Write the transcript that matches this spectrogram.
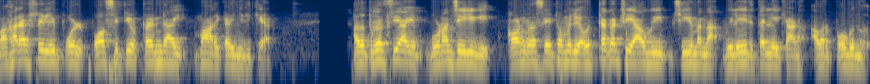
മഹാരാഷ്ട്രയിൽ ഇപ്പോൾ പോസിറ്റീവ് ട്രെൻഡായി മാറിക്കഴിഞ്ഞിരിക്കുകയാണ്. അത് തീർച്ചയായും ഗുണം ചെയ്യുകയും കോൺഗ്രസ് ഏറ്റവും വലിയ ഒറ്റകക്ഷിയാവുകയും ചെയ്യുമെന്ന വിലയിരുത്തലിലേക്കാണ് അവർ പോകുന്നത്.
